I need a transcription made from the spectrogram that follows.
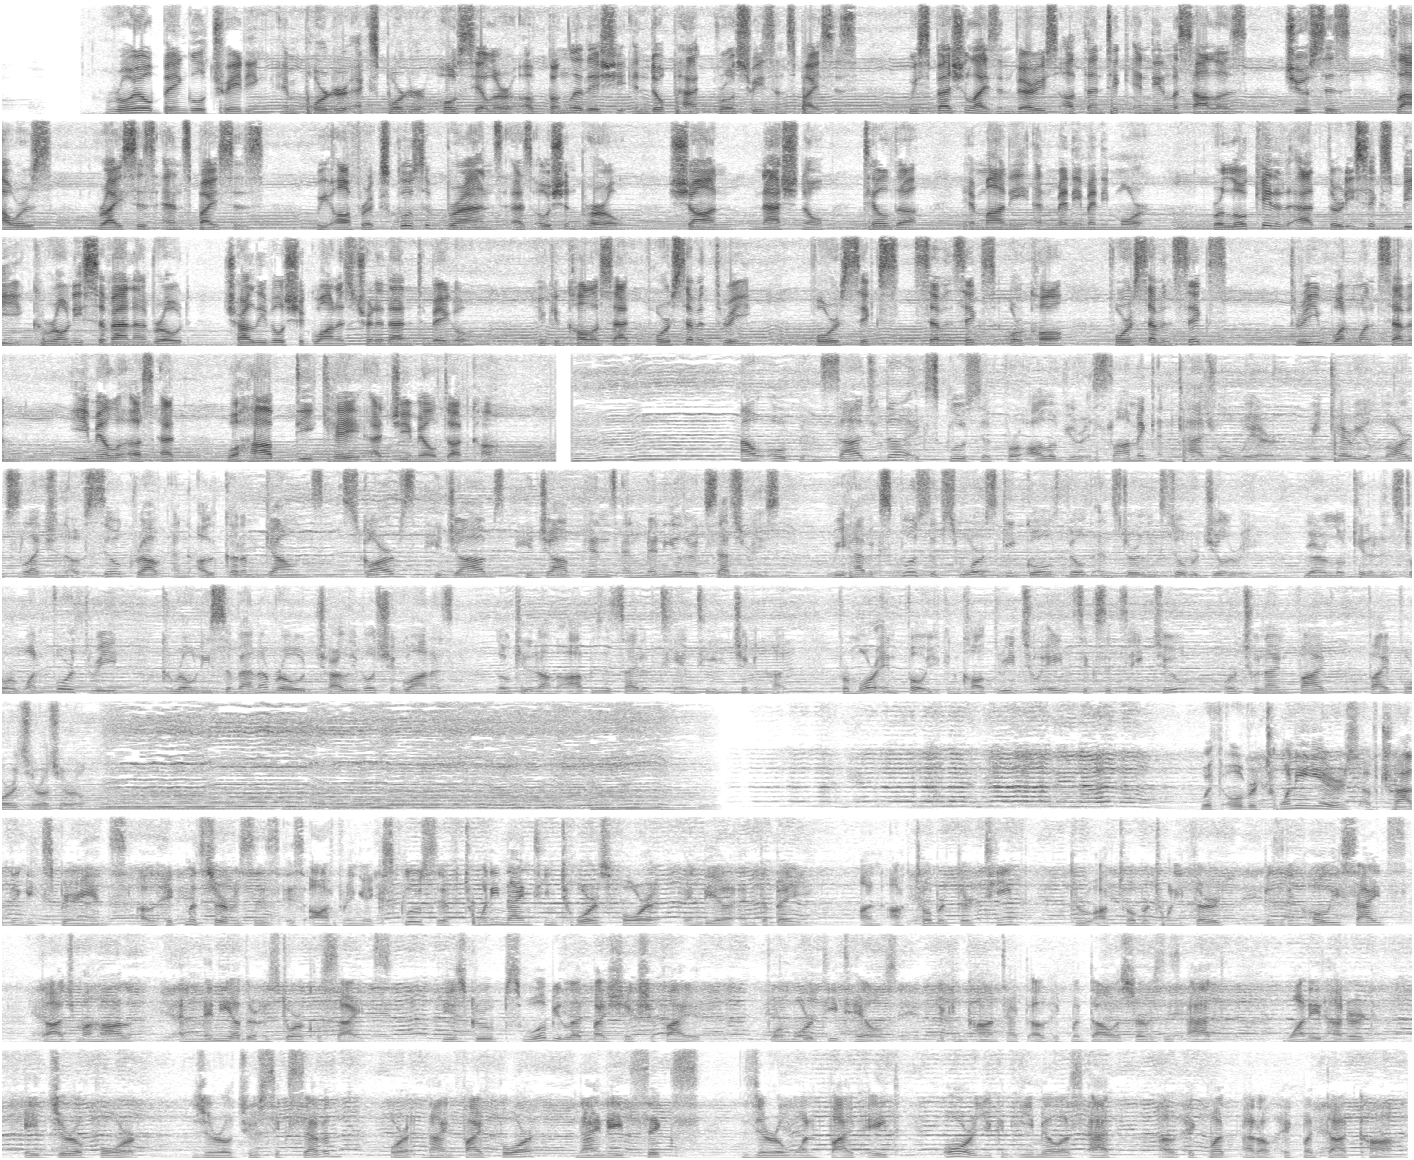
Royal Bengal Trading, importer, exporter, wholesaler of Bangladeshi Indo-Pak groceries and spices. We specialize in various authentic Indian masalas, juices, flours, rices, and spices. We offer exclusive brands as Ocean Pearl, Shan, National, Tilda, Himani, and many, many more. We're located at 36B Caroni Savannah Road, Charleville, Chaguanas, Trinidad and Tobago. You can call us at 473 4676 or call 476 3117. Email us at wahabdk at gmail.com. Now open Sajida exclusive for all of your Islamic and casual wear. We carry a large selection of silk route and al-karam gowns, scarves, hijabs, hijab pins, and many other accessories. We have exclusive Swarovski gold-filled and sterling silver jewelry. We are located in store 143, Caroni Savannah Road, Charlieville, Chaguanas, located on the opposite side of TNT Chicken Hut. For more info, you can call 328 6682 or 295 5400. With over 20 years of traveling experience, Al Hikmat Services is offering exclusive 2019 tours for India and Dubai on October 13th through October 23rd, visiting holy sites, Taj Mahal, and many other historical sites. These groups will be led by Sheikh Shafayat. For more details, you can contact Al Hikmat Dawah Services at 1 800 804 0267 or at 954 986 0158, or you can email us at alhikmat at alhikmat.com.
